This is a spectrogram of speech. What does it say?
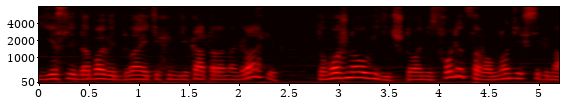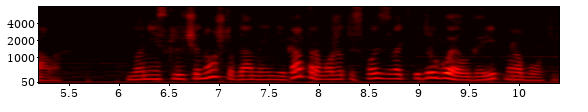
Если добавить два этих индикатора на график, то можно увидеть, что они сходятся во многих сигналах но не исключено, что данный индикатор может использовать и другой алгоритм работы.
